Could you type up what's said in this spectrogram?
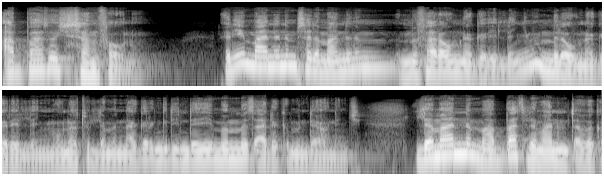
አባቶች ሰንፈው ነው። እኔ ማንንም ስለ ማንንም የምፈራውም ነገር የለኝም የምለውም ነገር የለኝም። እውነቱን ለመናገር እንግዲህ እንደ መመጻደቅም እንዳይሆን እንጂ ለማንም አባት ለማንም ጠበቃ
